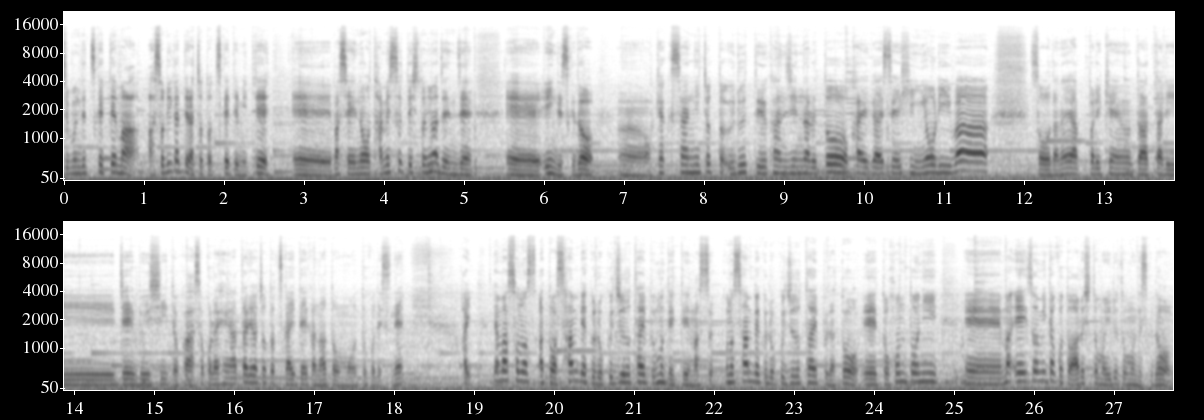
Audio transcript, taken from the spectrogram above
自分でつけて、まあ、遊びがてらちょっとつけてみて、えー、まあ、性能を試すって人には全然、えー、いいんですけど、うん、お客さんにちょっと売るっていう感じになると海外製品よりはそうだねやっぱりケンウッドあたり JVC とかそこら辺あたりはちょっと使いたいかなと思うとこですね。はいでまあ、そのあとは360度タイプも出ていますこの360度タイプだと,、えー、と本当に、えー、まあ、映像を見たことある人もいると思うんですけど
